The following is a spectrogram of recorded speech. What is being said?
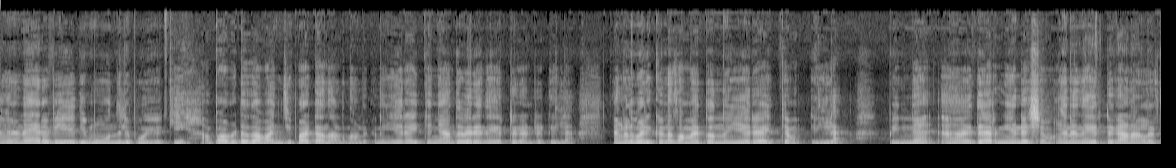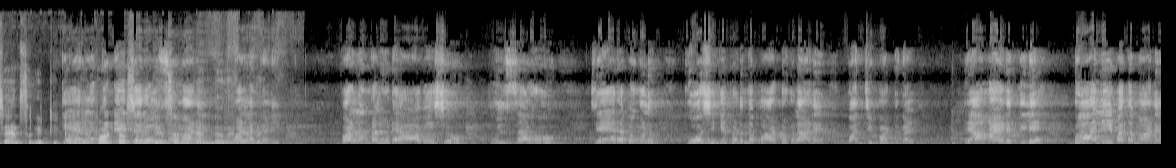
അങ്ങനെ നേരെ വേദി മൂന്നിൽ പോയി നോക്കി അപ്പോൾ അവിടെ അതാ വഞ്ചിപ്പാട്ടാണ് നടന്നുകൊണ്ടിരിക്കുന്നത് ഈ ഒരു ഐറ്റം ഞാൻ ഇതുവരെ നേരിട്ട് കണ്ടിട്ടില്ല. ഞങ്ങൾ പഠിക്കുന്ന സമയത്തൊന്നും ഈ ഒരു ഐറ്റം ഇല്ല. പിന്നെ ഇത് ഇറങ്ങിയതിന് ശേഷം അങ്ങനെ നേരിട്ട് കാണാനുള്ള ചാൻസ് കിട്ടിയിട്ടില്ല. ഫോട്ടോസും വീഡിയോസൊക്കെ കണ്ടു എന്നല്ലാതെ. വള്ളങ്ങളുടെ ആവേശവും ഉത്സാഹവും ജയരവങ്ങളും ഘോഷിക്കപ്പെടുന്ന പാട്ടുകളാണ് വഞ്ചിപ്പാട്ടുകൾ. രാമായണത്തിലെ ബാലീവധമാണ്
